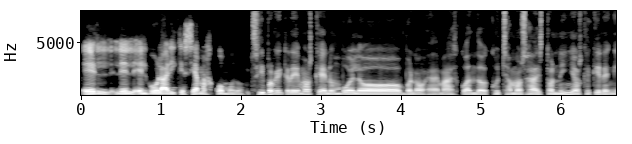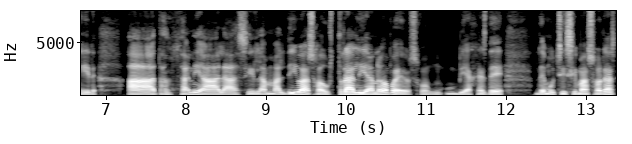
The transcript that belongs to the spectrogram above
el, volar y que sea más cómodo. Sí, porque creemos que en un vuelo, bueno, además cuando escuchamos a estos niños que quieren ir a Tanzania, a las Islas Maldivas a Australia, ¿no? Pues son viajes de, de muchísimas horas.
